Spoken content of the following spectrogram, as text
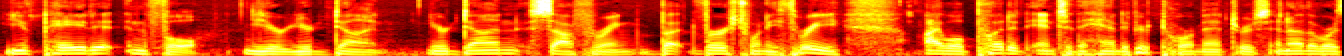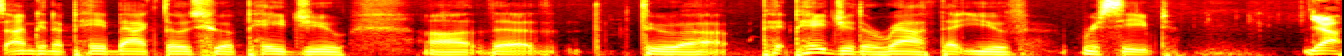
you've paid it in full. You're you're done. You're done suffering. But verse 23, I will put it into the hand of your tormentors. In other words, I'm going to pay back those who have paid you uh, the through uh, paid you the wrath that you've received. Yeah,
